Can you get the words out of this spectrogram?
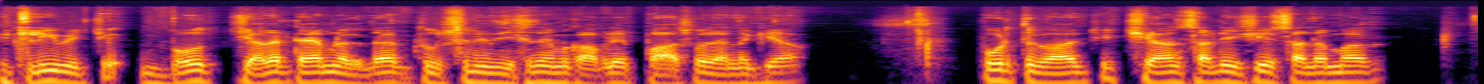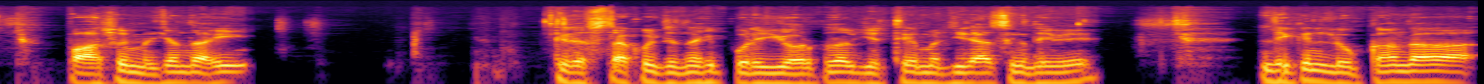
ਇਟਲੀ ਵਿੱਚ ਬਹੁਤ ਜ਼ਿਆਦਾ ਟਾਈਮ ਲੱਗਦਾ ਦੂਸਰੇ ਦੇਸ਼ਾਂ ਦੇ ਮੁਕਾਬਲੇ ਪਾਸਪੋਰਟ ਲੈਣ ਲੱਗਿਆ। ਪੁਰਤਗਾਲ 'ਚ 6 ਸਾਢੇ ਛੇ ਸਾਲਾਂ ਬਾਅਦ ਪਾਸਪੋਰਟ ਮਿਲ ਜਾਂਦਾ ਸੀ ਤੇ ਰਸਤਾ ਖੁੱਲ ਜਾਂਦਾ ਸੀ ਪੂਰੇ ਯੂਰਪ ਦਾ, ਜਿੱਥੇ ਮਰਜ਼ੀ ਰਹਿ ਸਕਦੇ ਵੇ। ਲੇਕਿਨ ਲੋਕਾਂ ਦਾ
